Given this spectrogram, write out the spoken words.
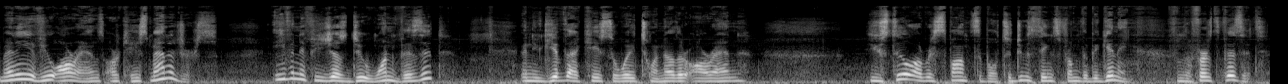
Many of you RNs are case managers. Even if you just do one visit and you give that case away to another RN, you still are responsible to do things from the beginning, from the first visit,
